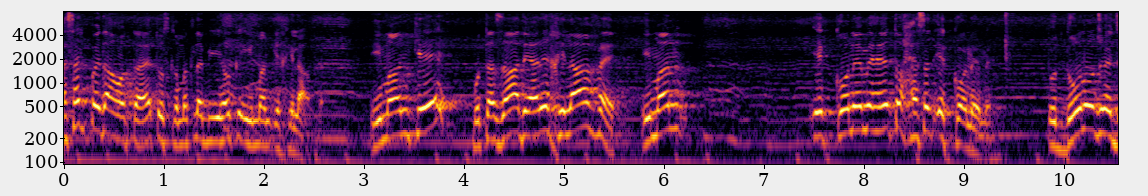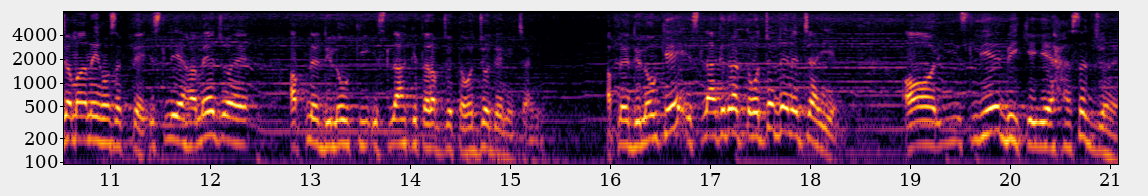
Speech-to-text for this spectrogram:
حسد پیدا ہوتا ہے تو اس کا مطلب یہ ہو کہ ایمان کے خلاف ہے۔ ایمان کے متضاد یعنی خلاف ہے۔ ایمان ایک کونے میں ہے تو حسد ایک کونے میں۔ تو دونوں جو ہے جمع نہیں ہو سکتے۔ اس لیے ہمیں جو ہے اپنے دلوں کی اصلاح کی طرف جو توجہ دینی چاہیے۔ اپنے دلوں کے اصلاح کی طرف توجہ دینے چاہیے۔ اور اس لیے بھی کہ یہ حسد جو ہے،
